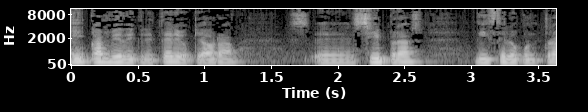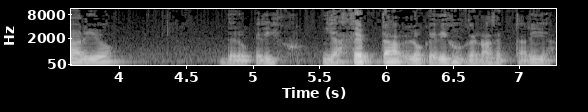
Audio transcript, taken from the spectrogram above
Un cambio de criterio que ahora eh, Cipras dice lo contrario de lo que dijo y acepta lo que dijo que no aceptaría.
